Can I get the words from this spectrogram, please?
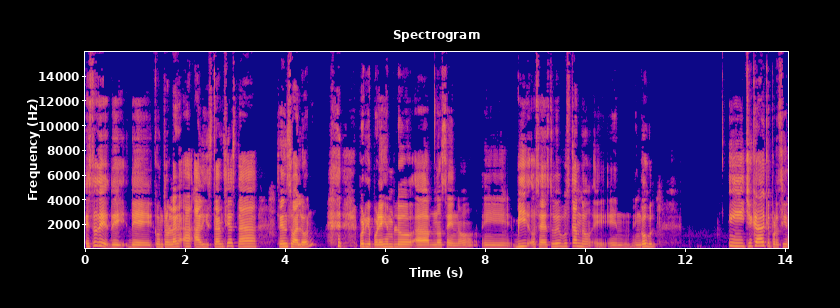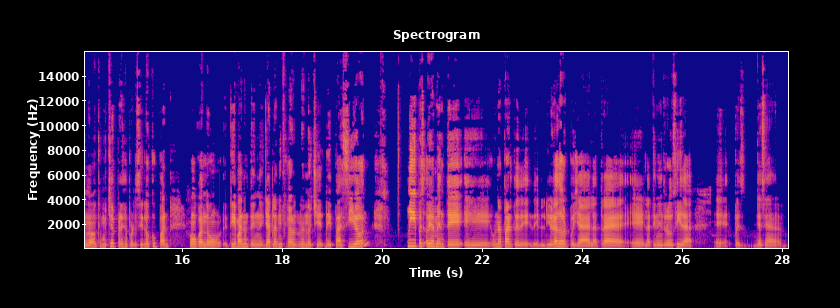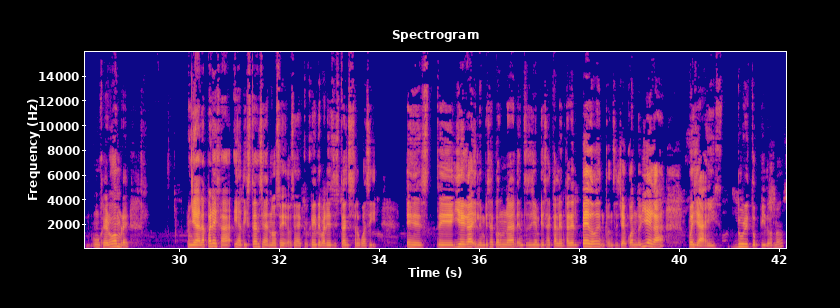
esto de, de, de controlar a, a distancia está sensualón. Porque, por ejemplo, uh, no sé, ¿no? Eh, vi, o sea, estuve buscando eh, en, en Google y checaba que por decir, ¿no? Que muchas parejas por decir lo ocupan, como cuando van a tener, ya planificaron una noche de pasión. Y pues obviamente eh, una parte de, del vibrador pues ya la trae, eh, la tiene introducida, eh, pues ya sea mujer o hombre, ya la pareja y a distancia, no sé, o sea, creo que hay de varias distancias, algo así este, llega y le empieza a condonar, entonces ya empieza a calentar el pedo, entonces ya cuando llega, pues ya ahí duro y tupido, ¿no?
